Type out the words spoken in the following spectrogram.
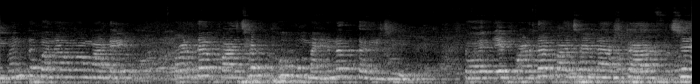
જીવંત બનાવવા માટે પડદા પાછળ ખૂબ મહેનત કરી છે. તો એ પડદા પાછળના સ્ટાફ છે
